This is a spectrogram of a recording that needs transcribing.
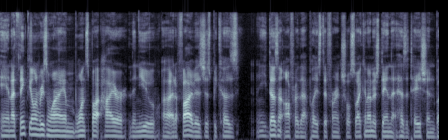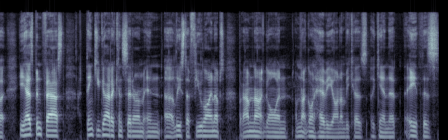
and I think the only reason why I am one spot higher than you uh, at a five is just because he doesn't offer that place differential. So I can understand that hesitation, but he has been fast think you got to consider him in uh, at least a few lineups, but I'm not going. I'm not going heavy on him because again, that eighth is.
